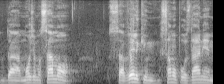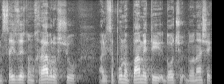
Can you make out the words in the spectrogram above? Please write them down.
da možemo samo sa velikim samopouzdanjem, sa izuzetnom hrabrošću, ali sa puno pameti doći do našeg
